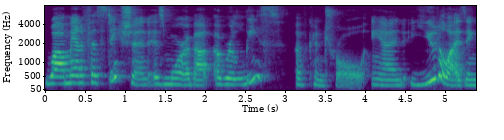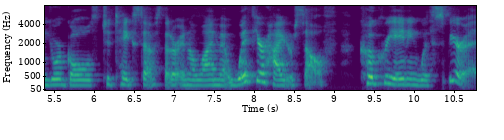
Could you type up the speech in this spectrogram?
While manifestation is more about a release of control and utilizing your goals to take steps that are in alignment with your higher self, co creating with spirit.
